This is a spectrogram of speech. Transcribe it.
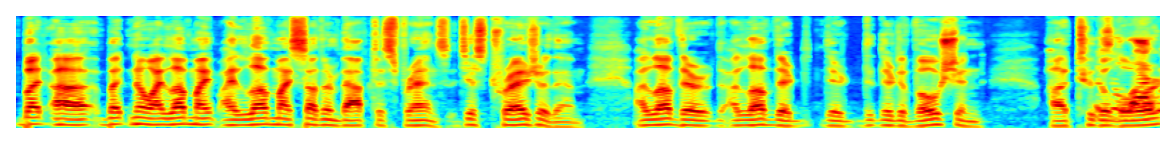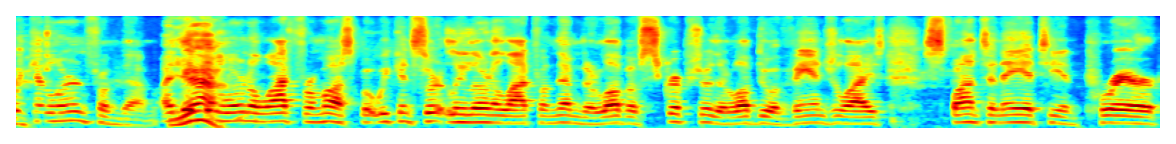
but, uh, but no, I love my, I love my Southern Baptist friends. Just treasure them. I love their, I love their, their, their devotion uh, to There's the a Lord. Lot we can learn from them. I yeah. They can learn a lot from us, but we can certainly learn a lot from them. Their love of Scripture, their love to evangelize, spontaneity in prayer,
